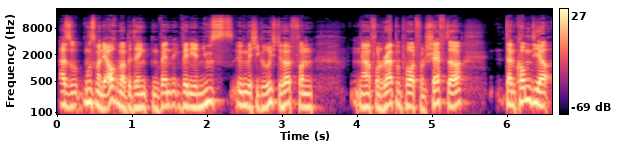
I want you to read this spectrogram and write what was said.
also muss man ja auch immer bedenken, wenn, wenn ihr News, irgendwelche Gerüchte hört von, ja, von Rappaport, von Schefter, dann kommen die ja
